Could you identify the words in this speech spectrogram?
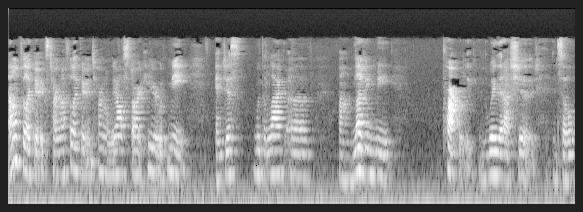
I don't feel like they're external. I feel like they're internal. They all start here with me and just with the lack of um, loving me properly in the way that I should. And so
